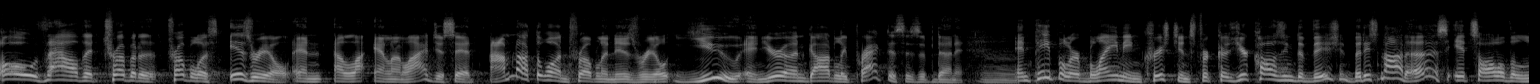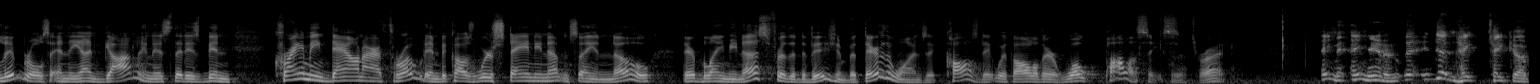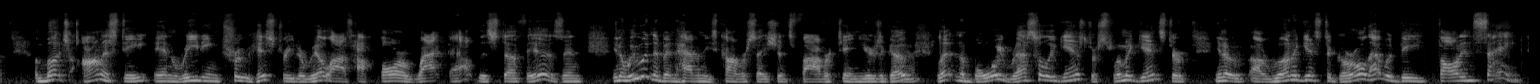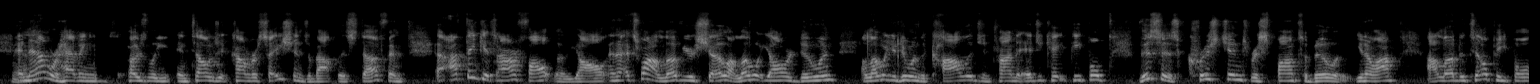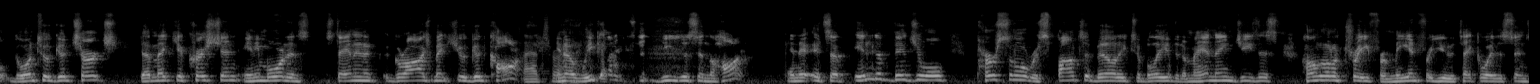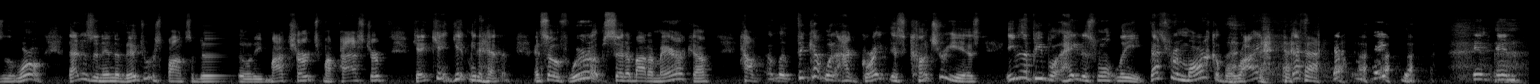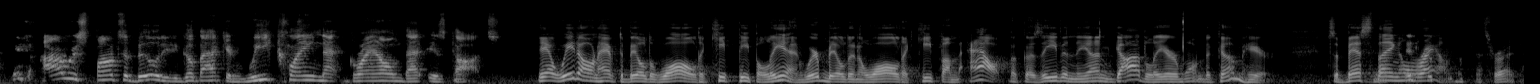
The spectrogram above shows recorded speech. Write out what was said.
Oh, thou that troublest Israel. And, Eli- and Elijah said, I'm not the one troubling Israel. You and your ungodly practices have done it. Mm. And people are blaming Christians for because you're causing division, but it's not us. It's all of the liberals and the ungodliness that has been cramming down our throat. And because we're standing up and saying no, they're blaming us for the division, but they're the ones that caused it with all of their woke policies. That's right. Amen. Amen. And it doesn't take, take a, a, much honesty in reading true history to realize how far whacked out this stuff is. And, you know, we wouldn't have been having these conversations five or 10 years ago, yeah. letting a boy wrestle against or swim against or, you know, uh, run against a girl. That would be thought insane. Yeah. And now we're having supposedly intelligent conversations about this stuff. And I think it's our fault, though, y'all. And that's why I love your show. I love what y'all are doing. I love what you're doing in the college and trying to educate people. This is Christians responsibility. You know, I, I love to tell people going to a good church doesn't make you a Christian any more than standing in a garage makes you a good car. That's right. You know, we got to accept Jesus in the heart. And it's an individual, personal responsibility to believe that a man named Jesus hung on a tree for me and for you to take away the sins of the world. That is an individual responsibility. My church, my pastor, okay, can't get me to heaven. And so if we're upset about America, how think of what how great this country is. Even the people that hate us won't leave. That's remarkable, right? That's, that's and, and it's our responsibility to go back and reclaim that ground that is God's. Yeah, we don't have to build a wall to keep people in. We're building a wall to keep them out because even the ungodly are wanting to come here. It's the best thing all around. That's right.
